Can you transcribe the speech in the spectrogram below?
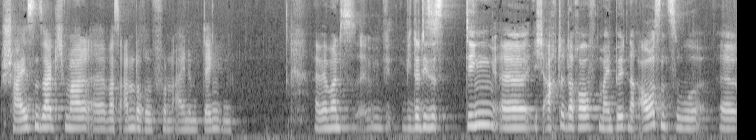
scheißen, sag ich mal, äh, was andere von einem denken. Weil wenn man äh, wieder dieses Ding, äh, ich achte darauf, mein Bild nach außen zu äh,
